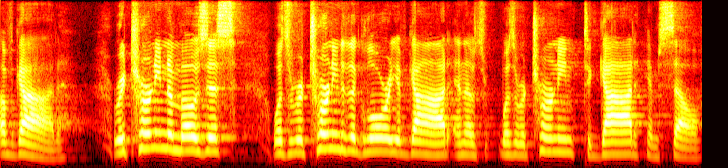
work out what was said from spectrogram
of God. Returning to Moses was returning to the glory of God and was, returning to God Himself.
